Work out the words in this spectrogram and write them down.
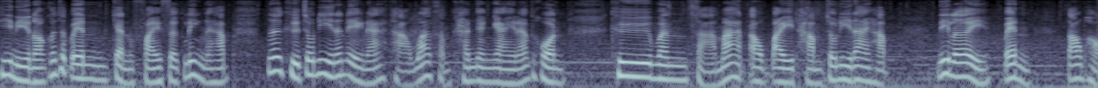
ที่นี้เนาะก็จะเป็นแก่นไฟเซอร์กลิงนะครับนั่นคือเจ้านี่นั่นเองนะ ถามว่าสำคัญยังไงนะทุกคน คือมันสามารถเอาไปทำเจ้านี่ได้ครับ นี่เลยเป็นเตาเผา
